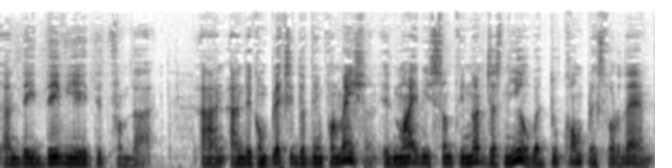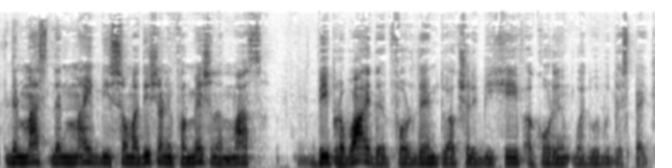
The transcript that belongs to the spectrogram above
and they deviated from that. And, and the complexity of the information. It might be something not just new, but too complex for them. There must there might be some additional information that must be provided for them to actually behave according what we would expect.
